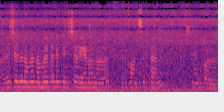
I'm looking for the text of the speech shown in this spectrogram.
അവിടെ ചെന്ന് നമ്മൾ നമ്മളെ തന്നെ തിരിച്ചറിയണമെന്നുള്ള ഒരു കോൺസെപ്റ്റാണ് ഞങ്ങൾക്കുള്ളത്.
